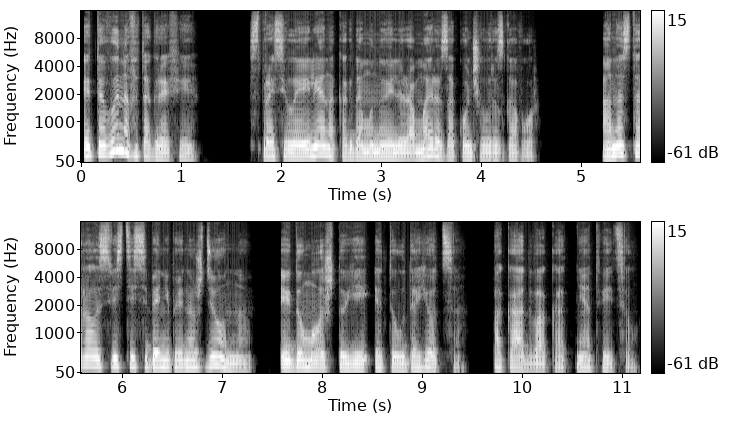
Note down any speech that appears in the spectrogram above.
«Это вы на фотографии?» — спросила Елена, когда Мануэль Ромеро закончил разговор. Она старалась вести себя непринужденно и думала, что ей это удается, пока адвокат не ответил.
